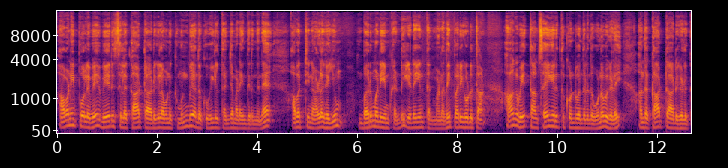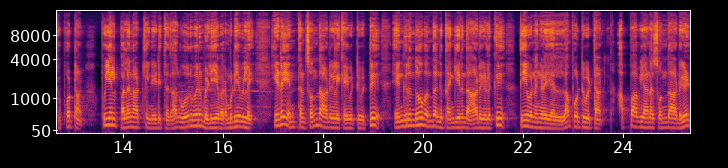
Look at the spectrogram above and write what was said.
அவனைப் போலவே வேறு சில காட்டு ஆடுகள் அவனுக்கு முன்பே அந்த குகையில் தஞ்சமடைந்திருந்தன. அவற்றின் அழகையும் பருமனையும் கண்டு இடையன் தன் மனதை பறிகொடுத்தான். ஆகவே தான் சேகரித்து கொண்டு வந்திருந்த உணவுகளை அந்த காட்டு ஆடுகளுக்கு போட்டான். புயல் பல நாட்கள் நீடித்ததால் ஒருவரும் வெளியே வர முடியவில்லை. இடையன் தன் சொந்த ஆடுகளை கைவிட்டுவிட்டு எங்கிருந்தோ வந்து அங்கு தங்கியிருந்த ஆடுகளுக்கு தீவனங்களை எல்லாம் போட்டுவிட்டான். அப்பாவியான சொந்த ஆடுகள்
